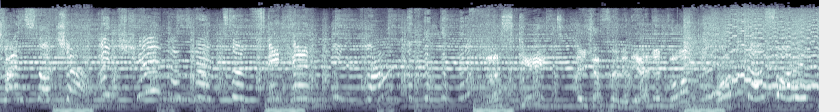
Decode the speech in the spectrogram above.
Schwanzlutscher! Ein schöner Tag zum Ficken, nicht wahr? Was geht? Ich erfülle dir einen Wunsch. Wundervoll!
